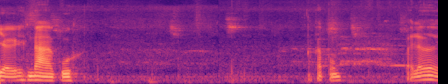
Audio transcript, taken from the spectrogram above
เย้ยหน้ากู ครับ ผม ไปเลย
